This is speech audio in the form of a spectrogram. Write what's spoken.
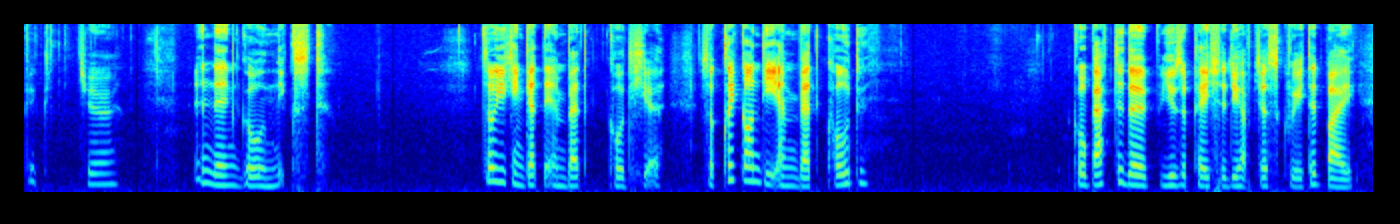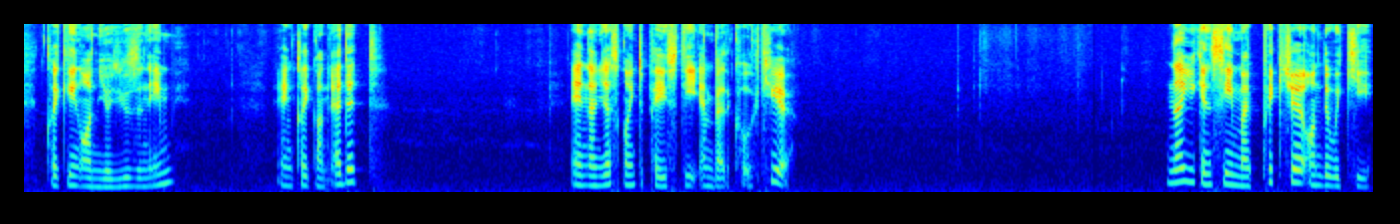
picture, and then go next. So you can get the embed code here. So click on the embed code. Go back to the user page that you have just created by clicking on your username and click on edit. And I'm just going to paste the embed code here. Now you can see my picture on the wiki.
